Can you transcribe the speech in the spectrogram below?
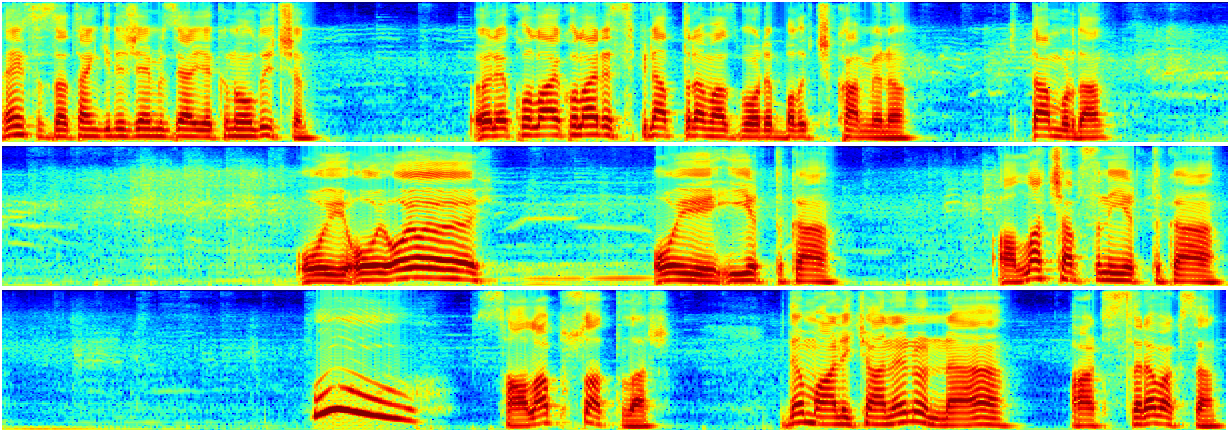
Neyse zaten gideceğimiz yer yakın olduğu için. Öyle kolay kolay da spin attıramaz bu arada balıkçı kamyonu. Git lan buradan. Oy oy oy oy oy. Oy iyi yırttık ha. Allah çapsını yırttık ha. Huu. Sağlam pusu attılar. Bir de malikanenin önüne ha. Artistlere baksan.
